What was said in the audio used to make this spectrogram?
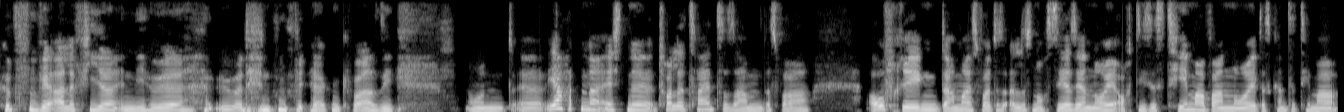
hüpfen wir alle vier in die Höhe über den Bergen quasi und äh, ja, hatten da echt eine tolle Zeit zusammen. Das war aufregend. Damals war das alles noch sehr, sehr neu. Auch dieses Thema war neu. Das ganze Thema,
